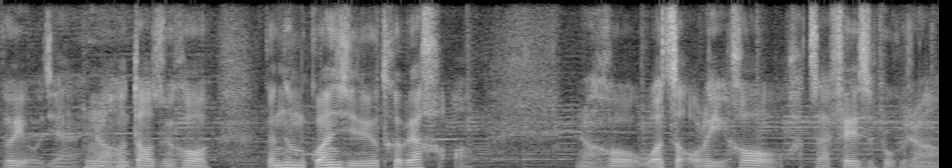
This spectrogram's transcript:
个邮件，嗯。然后到最后跟他们关系就特别好。然后我走了以后，在 Facebook 上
